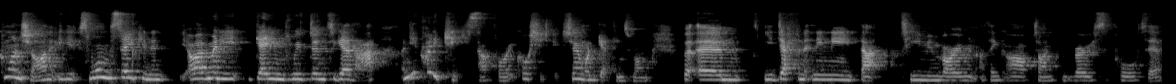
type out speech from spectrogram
come on sian it's one mistake in however many games we've done together and you kind of kick yourself for it of course you do you don't want to get things wrong. But um, you definitely need that team environment. I think at half time can be very supportive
